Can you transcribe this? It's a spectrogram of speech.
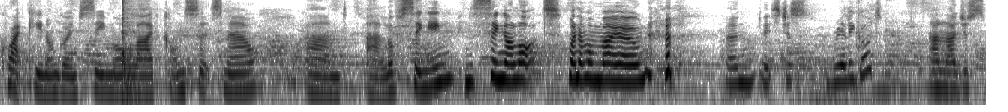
quite keen on going to see more live concerts now, and I love singing. Sing a lot when I'm on my own. and it's just really good. And I just,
